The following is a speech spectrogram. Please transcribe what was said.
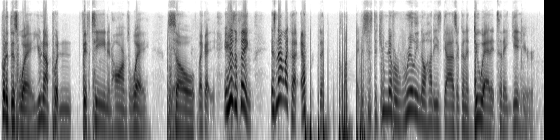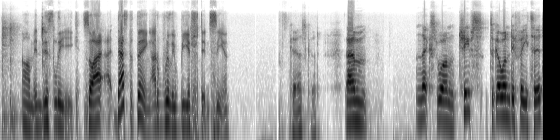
put it this way, you're not putting 15 in harm's way. Yeah. So like, I, and here's the thing, it's not like an effort thing. It's just that you never really know how these guys are going to do at it till they get here, um, in this league. So I, I, that's the thing I'd really be interested in seeing. Okay, that's good. Um, next one, Chiefs to go undefeated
